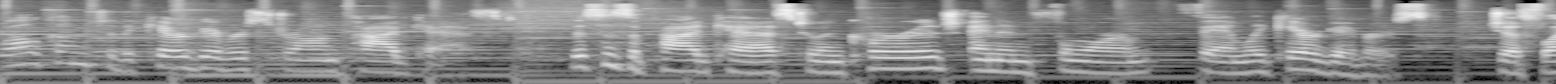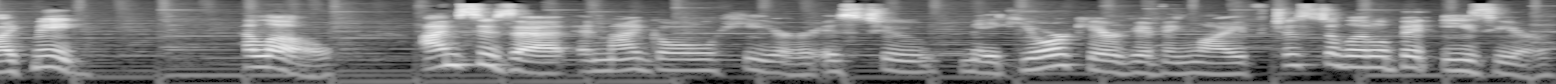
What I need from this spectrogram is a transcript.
Welcome to the Caregiver Strong podcast. This is a podcast to encourage and inform family caregivers, just like me. Hello, I'm Suzette, and my goal here is to make your caregiving life just a little bit easier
